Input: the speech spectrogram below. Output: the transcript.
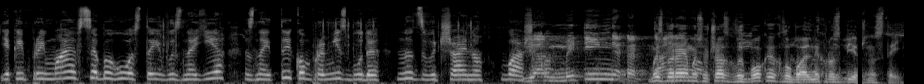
який приймає в себе гостей, визнає, знайти компроміс буде надзвичайно важко. Ми збираємось у час глибоких глобальних розбіжностей.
